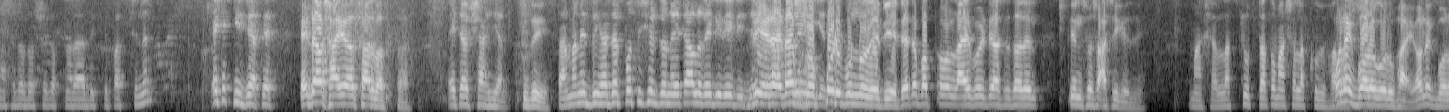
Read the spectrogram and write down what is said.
মাথাটা দর্শক আপনারা দেখতে পাচ্ছিলেন। এটা কি জাতের? এটাও সাইয়াল সার বাচ্চা এটাও শাহিয়াল জি। তার মানে দুই হাজার পঁচিশের জন্য এটা অলরেডি রেডি জি এটা এটা সব পরিপূর্ণ রেডি এটা এটা বর্তমান লাইভ আছে ধরেন তিনশো আশি কেজি। মাশাল্লাহ চুটটা তো মাশাল্লাহ খুবই ভালো। অনেক বড় গরু ভাই অনেক বড়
